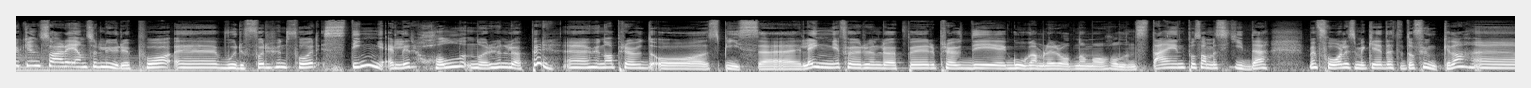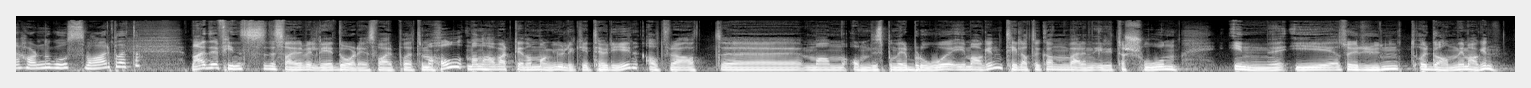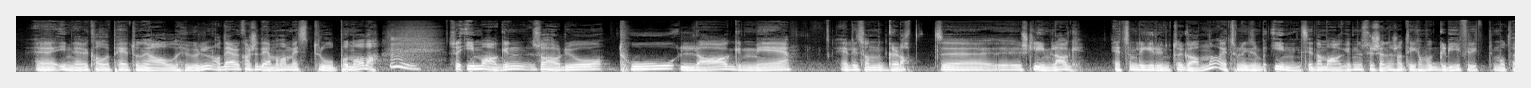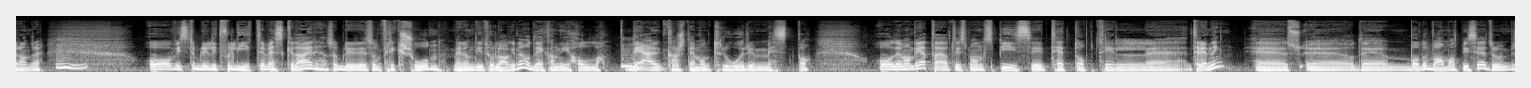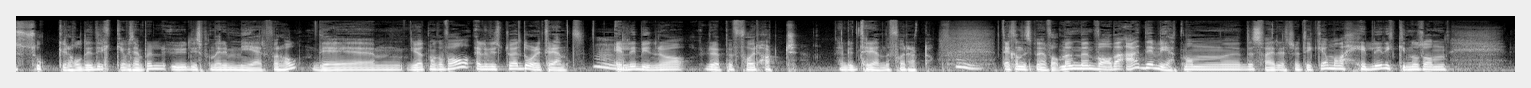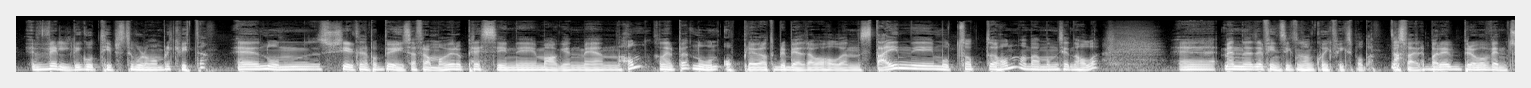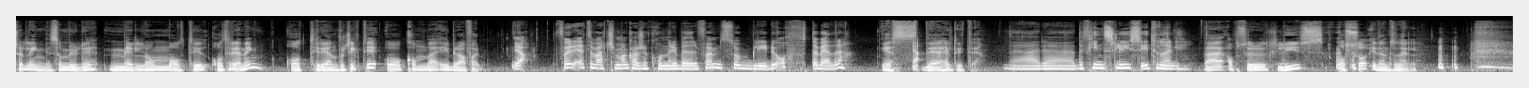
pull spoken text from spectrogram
Uken så er det en som lurer på eh, hvorfor hun får sting eller hold når hun løper. Eh, hun har prøvd å spise lenge før hun løper, prøvd de gode gamle rådene om å holde en stein på samme side, men får liksom ikke dette til å funke. da. Eh, har du noen gode svar på dette? Nei, det fins dessverre veldig dårlige svar på dette med hold. Man har vært gjennom mange ulike teorier. Alt fra at eh, man omdisponerer blodet i magen, til at det kan være en irritasjon inne i, altså rundt organene i magen. Eh, inni det vi kaller peritonealhulen. Og det er vel kanskje det man har mest tro på nå, da. Så i magen så har du jo to lag med litt sånn glatt uh, slimlag. Et som ligger rundt organene, og et som ligger liksom på innsiden av magen. hvis du skjønner, Sånn at de kan få gli fritt mot hverandre. Og hvis det blir litt for lite væske der, så blir det liksom friksjon mellom de to lagene, og det kan gi hold. da. Det er kanskje det man tror mest på. Og det man vet er at hvis man spiser tett opp til uh, trening, og det, både hva man spiser, jeg tror sukkerholdig drikke f.eks. disponerer mer for hold. Det mm, gjør at man kan få hold. Eller hvis du er dårlig trent. Eller begynner å løpe for hardt. Eller trene for hardt. Da. Det kan disponere for. Men, men hva det er, det vet man eh, dessverre rett og slett ikke. Man har heller ikke noe sånn veldig godt tips til hvordan man blir kvitt det. Eh, Noen sier det kan hjelpe å bøye seg framover og presse inn i magen med en hånd. kan hjelpe. Noen opplever at det blir bedre av å holde en stein i motsatt hånd, og der man kjenner holdet. Eh, Men det finnes ikke noen sånn quick fix på det, dessverre. Bare prøv å vente så lenge som mulig mellom måltid og trening, og tren forsiktig, og kom deg i bra form. Ja, For etter hvert som man kanskje kommer i bedre form, så blir det jo ofte bedre. Yes, Ja. det er helt riktig. Det, er, eh, det fins lys i tunnelen. Det er absolutt lys også i den tunnelen.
